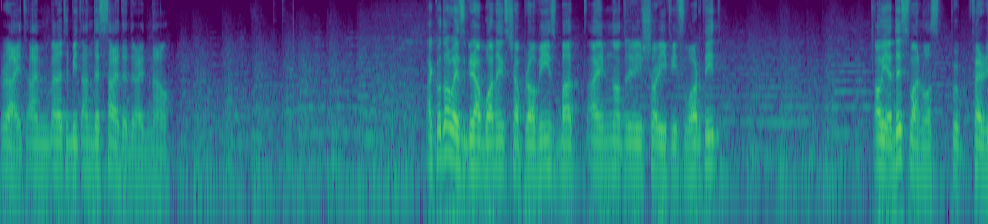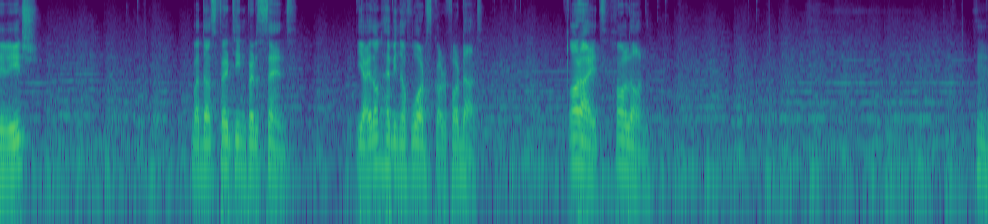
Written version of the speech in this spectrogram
Right, I'm a little bit undecided right now. I could always grab one extra province, but I'm not really sure if it's worth it. Oh yeah, this one was fairly rich. But that's 13%. Yeah, I don't have enough war score for that. Alright, hold on. Hmm,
